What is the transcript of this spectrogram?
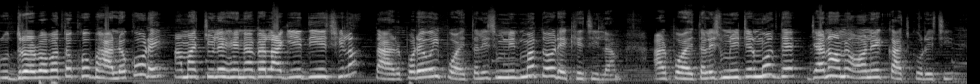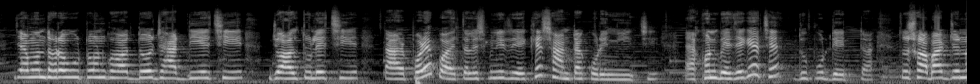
রুদ্রর বাবা তো খুব ভালো করে আমার চুলে হেনাটা লাগিয়ে দিয়েছিল, তারপরে ওই পঁয়তাল্লিশ মিনিট মতো রেখেছিলাম। আর পঁয়তাল্লিশ মিনিটের মধ্যে যেন আমি অনেক কাজ করেছি। যেমন ধরো উঠোন, ঘর দোর, ঝাড় দিয়েছি, জল তুলেছি, তারপরে পঁয়তাল্লিশ মিনিট রেখে স্নানটা করে নিয়েছি। এখন বেজে গেছে দুপুর দেড়টা। তো সবার জন্য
